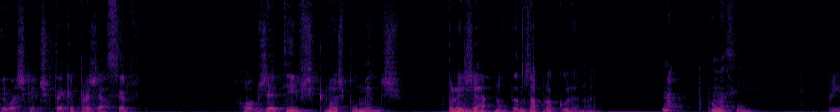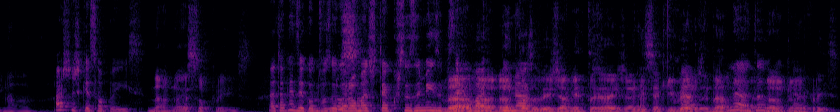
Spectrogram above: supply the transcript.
eu acho que a discoteca para já serve objetivos que nós, pelo menos para Hum. já, não estamos à procura, não é? Não, como assim? Pinar. Achas que é só para isso? Não, não é só para isso. Ah, então quer dizer, quando fores agora uma discoteca com os teus amigos e Não, não, não, estás a ver, já me enterrei, já disse Ok, aqui merda. Não, Não, não, não, não é para isso.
